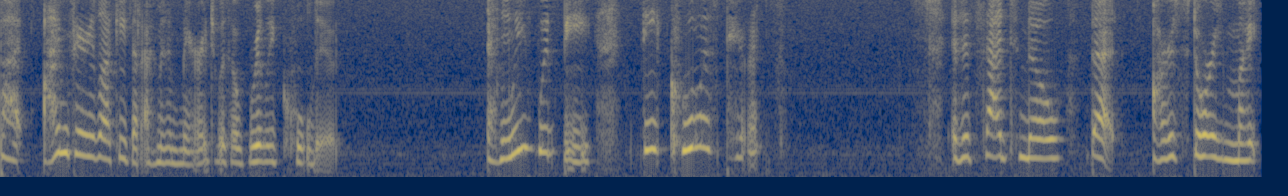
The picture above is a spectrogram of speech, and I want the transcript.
But I'm very lucky that I'm in a marriage with a really cool dude. And we would be the coolest parents. And it's sad to know that our story might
